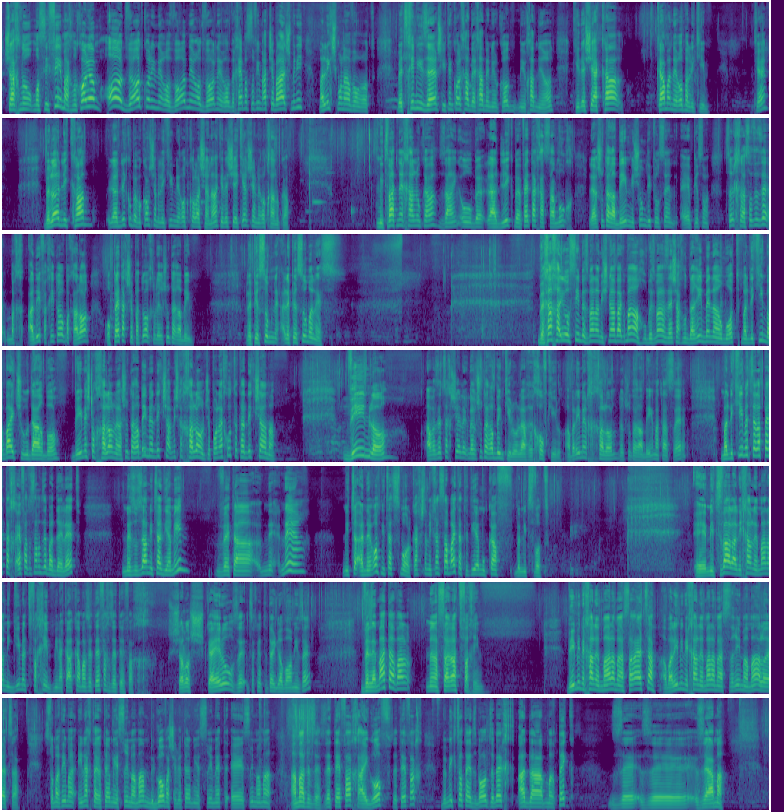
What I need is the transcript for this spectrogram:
שאנחנו מוסיפים, אנחנו כל יום עוד ועוד קונים נרות, ועוד נרות ועוד נרות, וכן מוסיפים עד שבלילה השמיני מדליק שמונה עבורות. וצריכים להיזהר שייתן כל אחד ואחד בנרות מיוחד מאוד, כדי שיקר כמה נרות מדליקים, כן? ולא ידליקם, ידליקו במקום שמדליקים נרות כל השנה, כדי שיקר של נרות חנוכה. מצוות נר חנוכה, זין, הוא ב- להדליק בפתח הסמוך לרשות הרבים, משום דיפרסן, אה, פרסום. צריך לעשות את זה, בח, עדיף הכי טוב בחלון, או פתח שפתוח לרשות הרבים. לפרסום, לפרסום הנס. וכך היו עושים בזמן המשנה והגמרא, ובזמן הזה שאנחנו דרים בין האומות, מדליקים בבית שהוא דר בו, ואם יש לו חלון לרשות הרבים, ידליק שם. יש לך חלון שפונה החוצה, תדליק שמה. ואם לא, אבל זה צריך שיהיה לרשות הרבים, כאילו, לרחוב, כאילו. אבל אם אין לך חלון לרשות הרבים, מה תעשה? מדליקים אצל הפתח. איפה אתה שם את זה? בדלת, מזוזה מצד ימין, ואת הנר, מצ... הנרות מצד שמאל. כך כשאתה נכנס הביתה, אתה תהיה מוקף במצוות. אה, מצווה על הליכה למעלה מג' טפחים מן הקרקע, מה זה טפח? זה טפח. שלוש כאלו, זה צריך להיות יותר גבוה מזה. ולמטה אבל מעשרה טפחים. ואם הניחה למעלה מעשרה יצא, אבל אם הניחה למעלה מעשרים אמה לא יצא. זאת אומרת, אם הנחת יותר מ-20 אמה, בגובה של יותר מ-20 אמה, אמה זה זה, זה טפח, האגרוף זה טפח, ומקצות האצבעות זה בערך עד למרפק, זה, זה, זה אמה.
